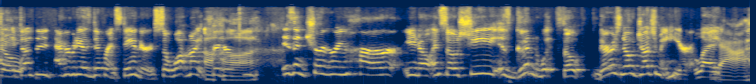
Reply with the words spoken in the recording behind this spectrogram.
So, it doesn't. Everybody has different standards. So what might trigger uh-huh isn't triggering her, you know, and so she is good with so there is no judgment here. Like yeah,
